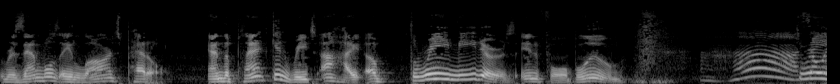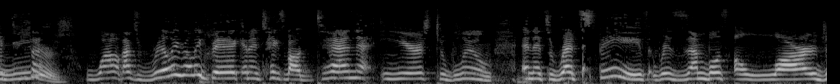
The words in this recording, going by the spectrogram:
resembles a large petal, and the plant can reach a height of 3 meters in full bloom. Uh Huh. Three so meters. Wow, that's really, really big, and it takes about 10 years to bloom. And its red spathe resembles a large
